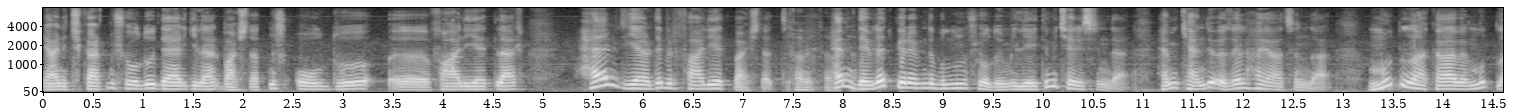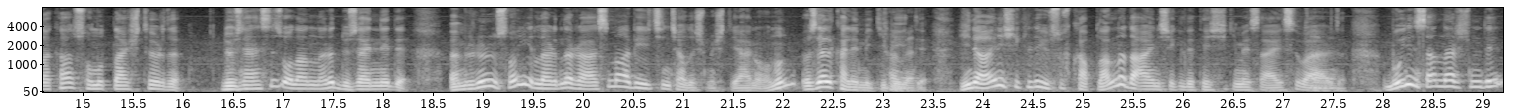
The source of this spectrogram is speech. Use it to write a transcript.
Yani çıkartmış olduğu dergiler, başlatmış olduğu e, faaliyetler her yerde bir faaliyet başlattı. Tabii, tabii, hem devlet görevinde bulunmuş olduğu milli eğitim içerisinde hem kendi özel hayatında mutlaka ve mutlaka somutlaştırdı. Düzensiz olanları düzenledi. Ömrünün son yıllarında Rasim abi için çalışmıştı. Yani onun özel kalemi gibiydi. Tabii. Yine aynı şekilde Yusuf Kaplan'la da aynı şekilde teşviki mesaisi vardı. Bu insanlar şimdi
